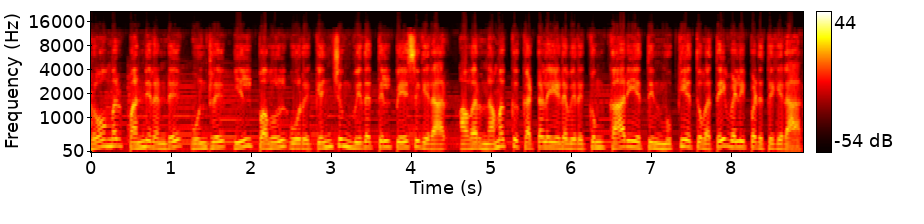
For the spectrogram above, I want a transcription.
ரோமர் பன்னிரண்டு ஒன்று இல் பவுல் ஒரு கெஞ்சும் விதத்தில் பேசுகிறார் அவர் நமக்கு கட்டளையிடவிருக்கும் காரியத்தின் முக்கியத்துவத்தை வெளிப்படுத்துகிறார்.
